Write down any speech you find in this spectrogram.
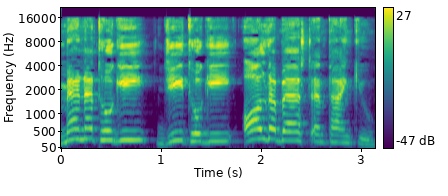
मेहनत होगी, जीत होगी। All the best and thank you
